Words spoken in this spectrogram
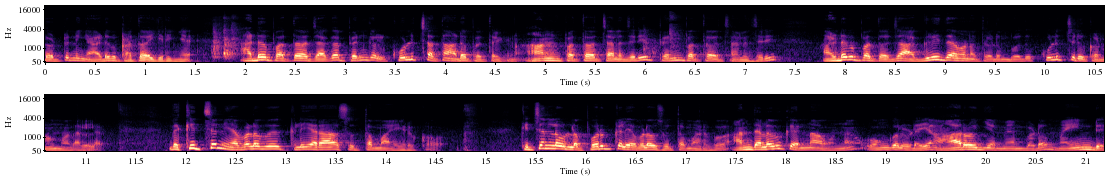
தொட்டு நீங்கள் அடுப்பு பற்ற வைக்கிறீங்க. அடுப்பு பற்ற வச்சாக்க பெண்கள் குளிச்சா தான் அடுப்பு பற்ற வைக்கணும். ஆண் பற்ற வச்சாலும் சரி பெண் பற்ற வச்சாலும் சரி அடுப்பு பற்ற வச்சா அக்னி தேவனை தொடும்போது குளிச்சிருக்கணும் முதல்ல. இந்த கிச்சன் எவ்வளவு கிளியராக சுத்தமாக இருக்கோ. கிச்சனில் உள்ள பொருட்கள் எவ்வளவு சுத்தமாக இருக்கோ அந்த அளவுக்கு என்ன ஆகும்னா உங்களுடைய ஆரோக்கியம் மேம்படும் மைண்டு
